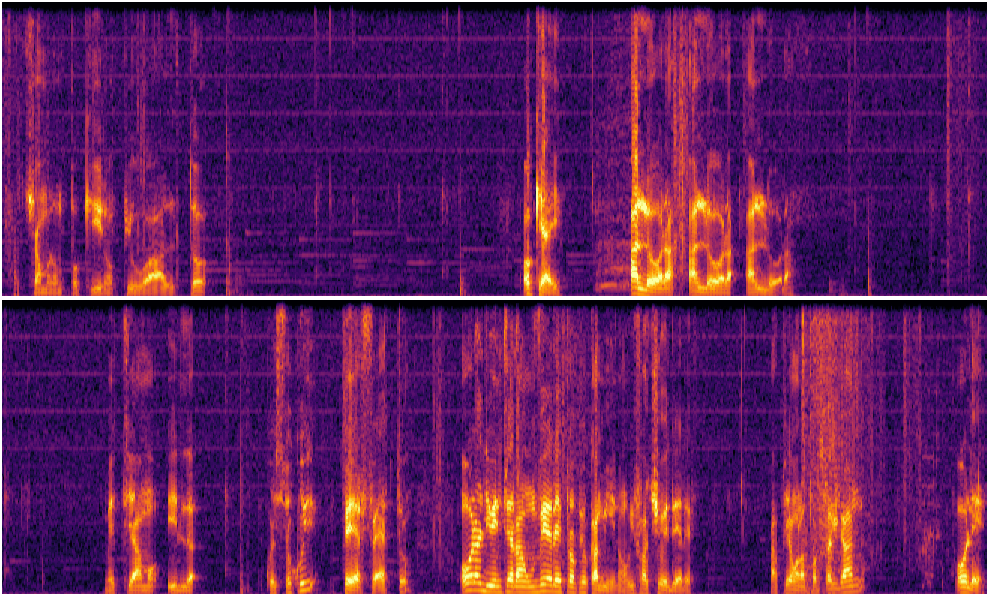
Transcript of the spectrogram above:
Facciamolo un pochino più alto. Ok. Allora, allora, allora. Mettiamo il... Questo qui. Perfetto. Ora diventerà un vero e proprio camino. Vi faccio vedere. Apriamo la portal gun. Olè.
